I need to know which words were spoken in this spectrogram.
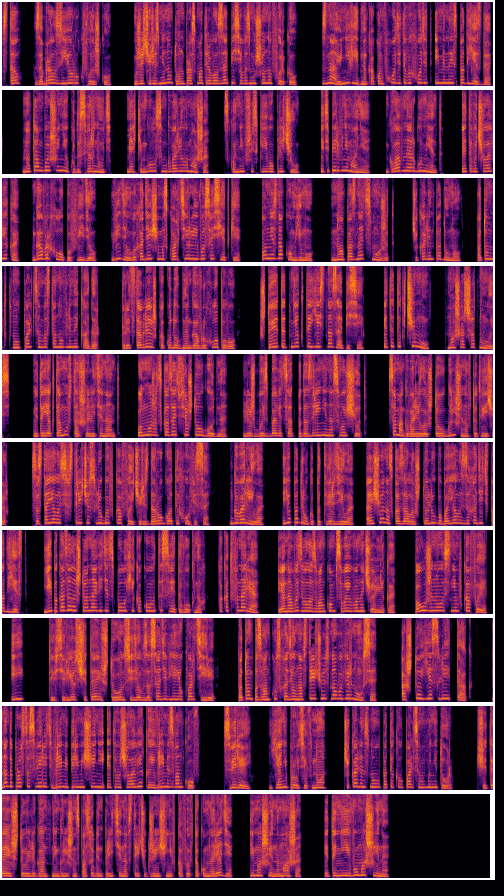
Встал, забрал из ее рук флешку. Уже через минуту он просматривал записи и возмущенно фыркал. Знаю, не видно, как он входит и выходит именно из подъезда. Но там больше некуда свернуть, мягким голосом говорила Маша, склонившись к его плечу. И теперь внимание. Главный аргумент. Этого человека Гавр Хлопов видел. Видел выходящим из квартиры его соседки. Он не знаком ему, но опознать сможет. Чекалин подумал. Потом ткнул пальцем восстановленный кадр. Представляешь, как удобно Гавру Хлопову, что этот некто есть на записи. Это ты к чему? Маша отшатнулась. Это я к тому, старший лейтенант. Он может сказать все, что угодно, лишь бы избавиться от подозрений на свой счет. Сама говорила, что у Гришина в тот вечер состоялась встреча с Любой в кафе через дорогу от их офиса. Говорила. Ее подруга подтвердила. А еще она сказала, что Люба боялась заходить в подъезд. Ей показалось, что она видит сполохи какого-то света в окнах, как от фонаря. И она вызвала звонком своего начальника, поужинала с ним в кафе и... Ты всерьез считаешь, что он сидел в засаде в ее квартире, потом по звонку сходил навстречу и снова вернулся? А что, если и так? Надо просто сверить время перемещений этого человека и время звонков. Сверяй. Я не против, но... Чекалин снова потыкал пальцем в монитор. Считаешь, что элегантный Гришин способен прийти навстречу к женщине в кафе в таком наряде? И машина, Маша. Это не его машина.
